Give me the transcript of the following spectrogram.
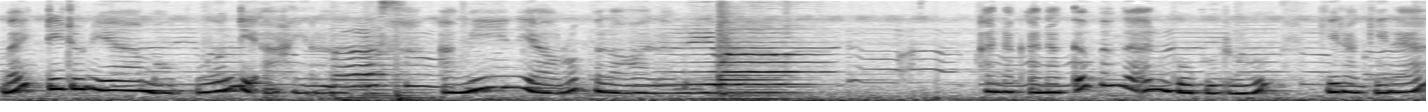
baik di dunia maupun di akhirat. Amin ya rabbal alamin. Anak-anak kebanggaan Bu Guru, kira-kira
